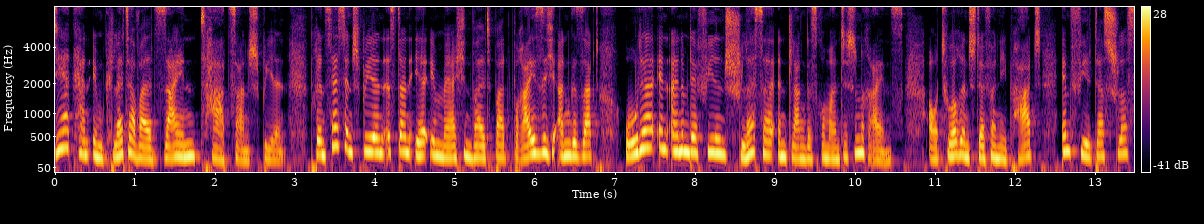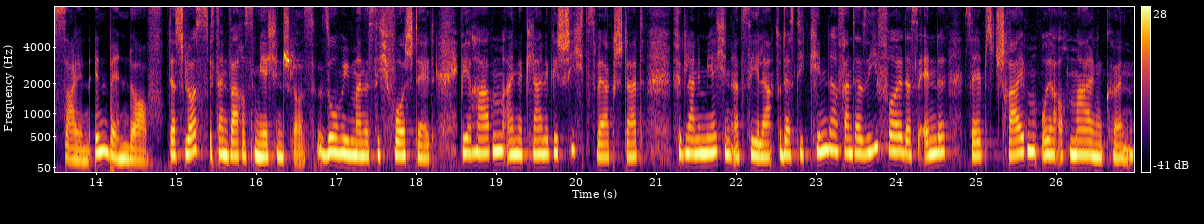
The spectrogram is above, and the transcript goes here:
der kann im Kletterwald sein Tarzan spielen. Prinzessin spielen ist dann eher im Märchenwald Bad Breisig angesagt oder in einem der vielen Schlösser entlang des romantischen Rheins. Autorin Stefanie Patsch empfiehlt das Schloss Sein in Bendorf. Das Schloss ist ein wahres Märchenschloss, so wie man es sich vorstellt. Wir haben eine kleine Geschichtswerkstatt für kleine Märchenerzähler, sodass die Kinder fantasievoll das Ende selbst schreiben oder auch malen können.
